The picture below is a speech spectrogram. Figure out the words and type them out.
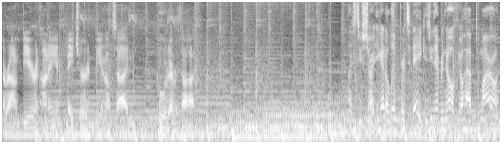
around deer and hunting and nature and being outside. And who would have ever thought? Life's too short. You got to live for today because you never know if you'll have tomorrow.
